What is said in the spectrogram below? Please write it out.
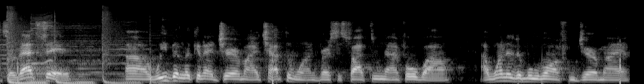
Right, so that said, uh, we've been looking at Jeremiah chapter 1, verses 5 through 9 for a while. I wanted to move on from Jeremiah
